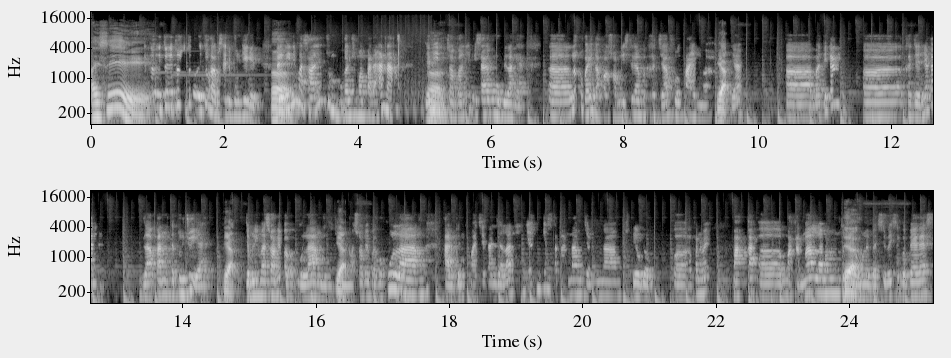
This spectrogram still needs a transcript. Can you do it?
I see Itu itu itu itu itu nggak bisa dipungkiri. Dan Eh. ini masalahnya cuma bukan cuma pada anak. Jadi Hmm. contohnya misalnya aku mau bilang ya, eh, lo kebayang nggak kalau suami istri yang bekerja full timer, Ya. Eh, berarti kan eh, kerjanya kan 8 ke 7 ya. Ya. Jam 5 sore baru pulang gitu. Jam 5 sore baru pulang, hadapin kemacetan jalan ya mungkin setengah 6, jam 6, terus dia udah eh, apa namanya? makan eh, makan malam, terus Ya. udah mulai bersih-bersih beberes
